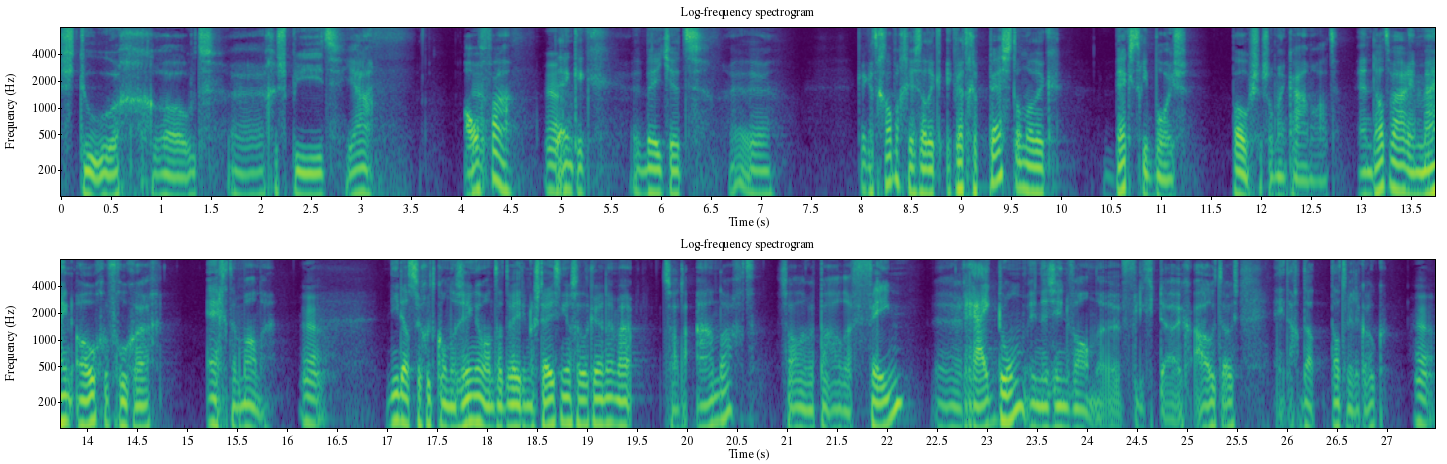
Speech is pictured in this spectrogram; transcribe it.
Stoer, groot, uh, gespierd, ja. Alfa, Ja. denk ik. Een beetje het... Uh, kijk, het grappige is dat ik... Ik werd gepest omdat ik Backstreet Boys posters op mijn kamer had. En dat waren in mijn ogen vroeger echte mannen. Ja. Niet dat ze goed konden zingen, want dat weet ik nog steeds niet of ze dat kunnen. Maar ze hadden aandacht. Ze hadden een bepaalde fame, uh, rijkdom. In de zin van uh, vliegtuig, auto's. En ik dacht, dat, dat wil ik ook. Ja.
